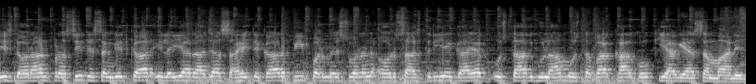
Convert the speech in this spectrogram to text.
इस दौरान प्रसिद्ध संगीतकार इलैया राजा, साहित्यकार पी परमेश्वरन और शास्त्रीय गायक उस्ताद गुलाम मुस्तफ़ा खां को किया गया सम्मानित।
